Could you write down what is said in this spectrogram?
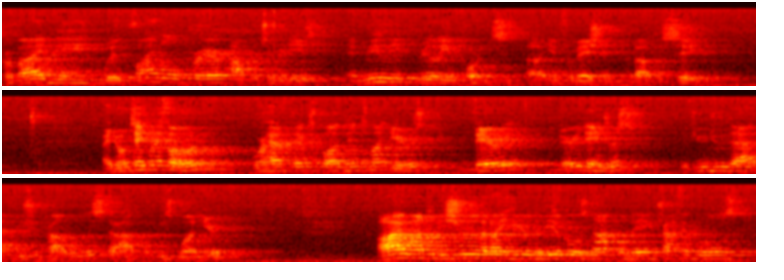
provide me with vital prayer opportunities and really, really important uh, information about the city. I don't take my phone or have things plugged into my ears. Very, very dangerous. If you do that, you should probably stop at least one ear. I want to be sure that I hear the vehicles not obeying traffic rules,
